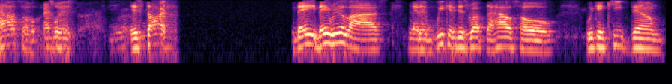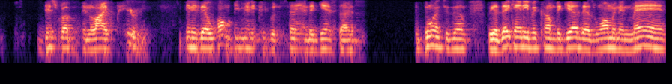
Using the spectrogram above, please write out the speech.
household. That's where it, it starts. They they realize that if we can disrupt the household, we can keep them disrupted in life. Period. Meaning there won't be many people to stand against us doing to them because they can't even come together as woman and man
